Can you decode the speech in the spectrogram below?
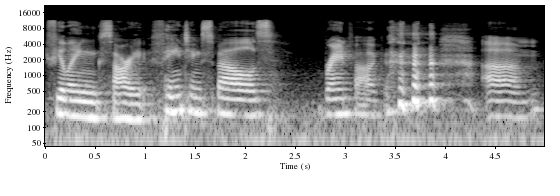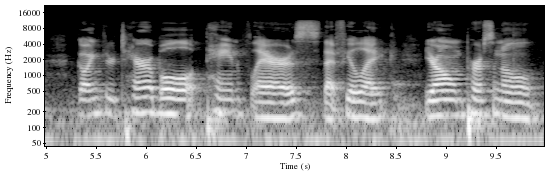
feeling, sorry, fainting spells, brain fog, um, going through terrible pain flares that feel like your own personal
